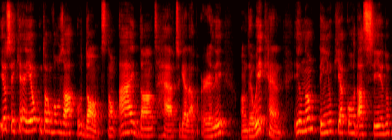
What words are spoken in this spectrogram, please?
e eu sei que é eu, então eu vou usar o don't. Então, I don't have to get up early on the weekend. Eu não tenho que acordar cedo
